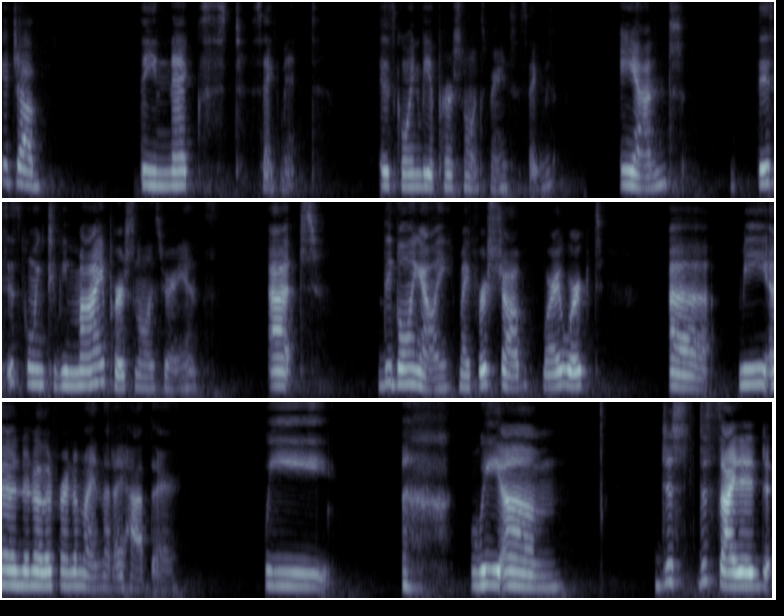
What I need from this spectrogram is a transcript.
Good job. The next segment is going to be a personal experiences segment. And this is going to be my personal experience at the bowling alley, my first job where I worked. Uh, me and another friend of mine that I had there, we we um just decided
